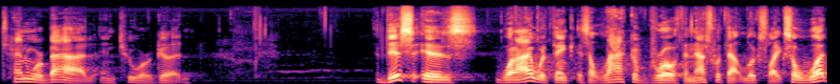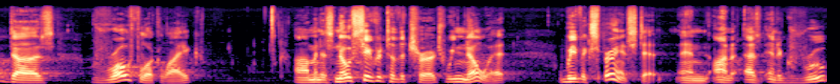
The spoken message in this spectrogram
10 were bad and two were good. This is what I would think is a lack of growth, and that's what that looks like. So, what does growth look like? Um, and it's no secret to the church, we know it, we've experienced it, and on, as, in a group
